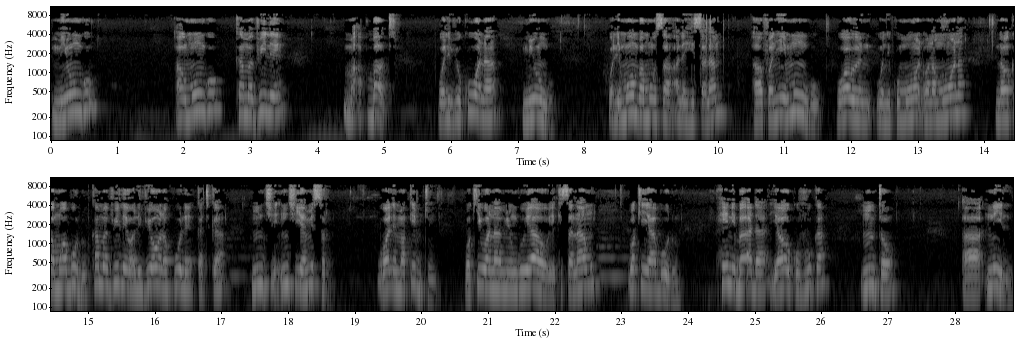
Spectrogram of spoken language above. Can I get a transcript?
miungu au Mungu kama vile maakbat walivyokuwa na miungu. Walimwomba Musa alayhi salam awafanyie Mungu wawe wenye kumuona wanamuona na wakamwabudu kama vile walivyoona kule katika nchi nchi ya Misri. Wale makibti wakiwa na miungu yao ya kisanamu wakiabudu. Hii ni baada ya wao kuvuka mto uh, Nil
